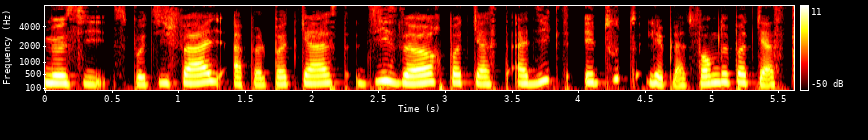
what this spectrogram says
mais aussi Spotify, Apple Podcast, Deezer, Podcast Addict et toutes les plateformes de podcast.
